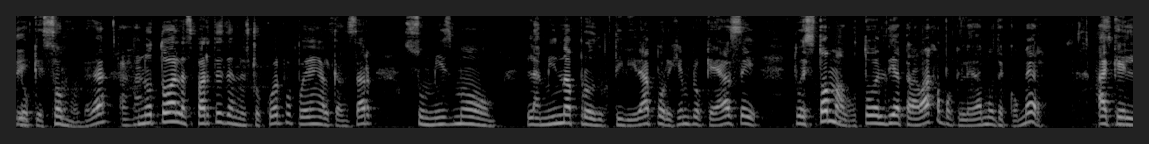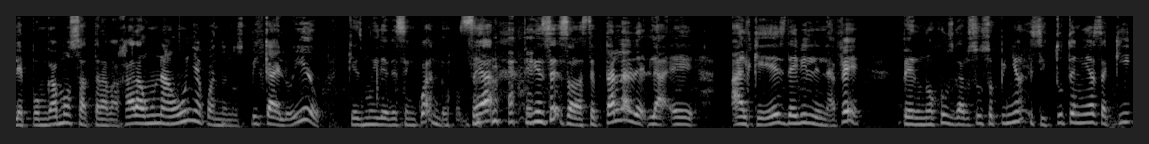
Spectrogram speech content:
lo que somos, ¿verdad? No todas las partes de nuestro cuerpo pueden alcanzar su mismo, la misma productividad, por ejemplo, que hace tu estómago, todo el día trabaja porque le damos de comer a que le pongamos a trabajar a una uña cuando nos pica el oído, que es muy de vez en cuando. O sea, fíjense eso, aceptar la, la eh, al que es débil en la fe, pero no juzgar sus opiniones. Y tú tenías aquí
